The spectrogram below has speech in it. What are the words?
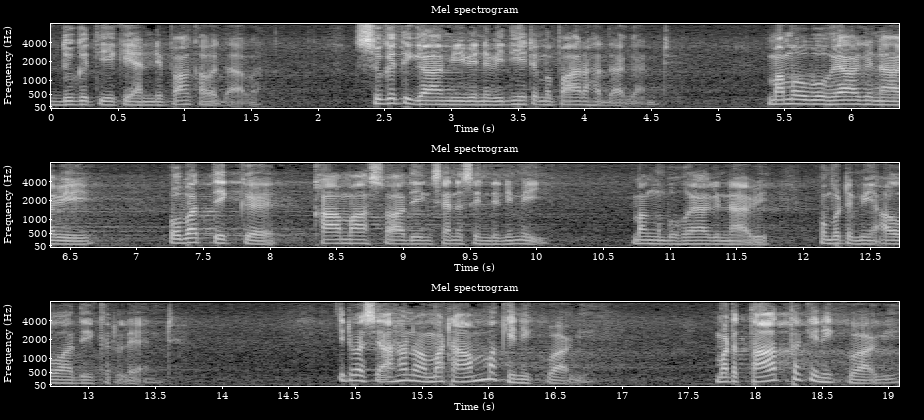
දුගතියක යන්න එපා කවදාව. සුගතිගාමී වෙන විදිහටම පාරහදාගන්නට. මම ඔබ හොයාගෙනාවේ ඔබත් එක්ක කාමාස්වාදයෙන් සැනසෙන්ඩ නෙමෙයි මං ඔබ හොයාගෙනාවේ ඔබට මේ අවවාදය කරලයන්ට. ඉට පස්සේ අහනවා මට අම්ම කෙනෙක්වාගේ. මට තාත්ත කෙනෙක්වාගේ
